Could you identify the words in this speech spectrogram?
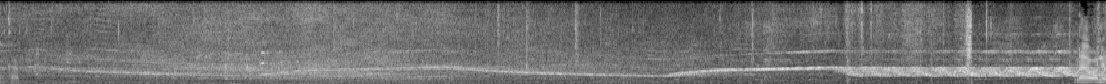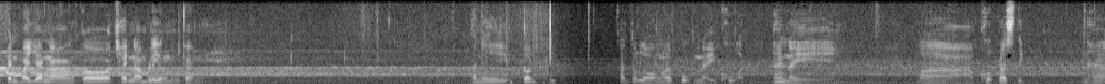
นะครับ แล้วอันนี้เป็นใบย่านางก็ใช้น้ำเลี้ยงเหมือนกัน อันนี้ต้นพริกการทดลองแล้วปลูกในขวดเอ้ในขวดพลาสติกนะฮะ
